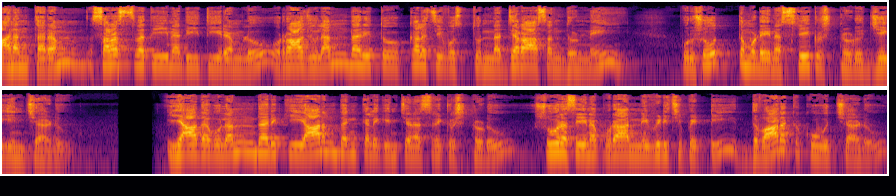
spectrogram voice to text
అనంతరం సరస్వతీ నదీ తీరంలో రాజులందరితో కలిసి వస్తున్న జరాసంధుణ్ణి పురుషోత్తముడైన శ్రీకృష్ణుడు జయించాడు. యాదవులందరికీ ఆనందం కలిగించిన శ్రీకృష్ణుడు శూరసేనపురాన్ని విడిచిపెట్టి ద్వారకకు వచ్చాడు.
